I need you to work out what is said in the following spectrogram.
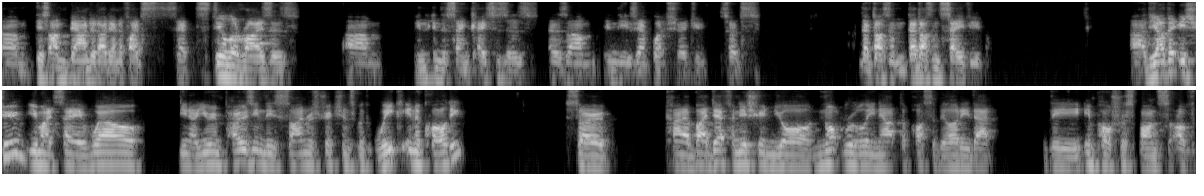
um, this unbounded identified set still arises um, in, in the same cases as as um, in the example I showed you. So it's that doesn't that doesn't save you. Uh, the other issue, you might say, well, you know, you're imposing these sign restrictions with weak inequality. So kind of by definition, you're not ruling out the possibility that the impulse response of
